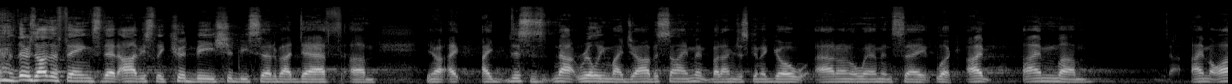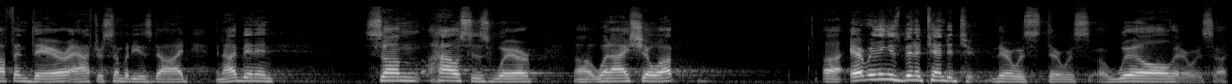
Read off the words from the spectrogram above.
there's other things that obviously could be, should be said about death. Um, you know, I, I, this is not really my job assignment, but I'm just going to go out on a limb and say, look, I'm, I'm, um, I'm often there after somebody has died, and I've been in some houses where uh, when I show up, uh, everything has been attended to. There was, there was a will, there was uh,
